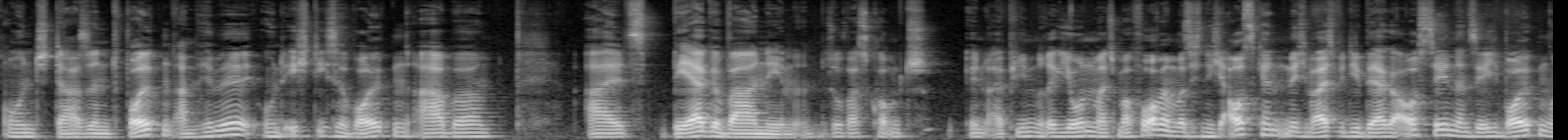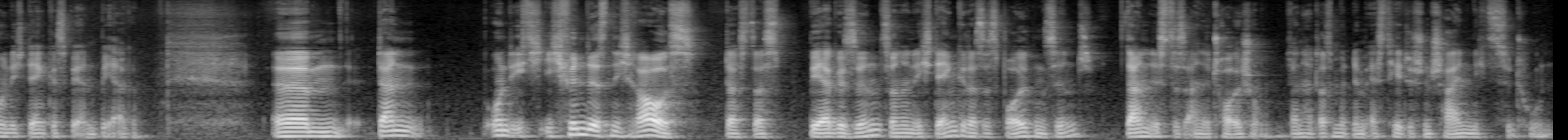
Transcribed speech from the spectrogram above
und da sind Wolken am Himmel und ich diese Wolken aber als Berge wahrnehme. Sowas kommt in alpinen Regionen manchmal vor, wenn man sich nicht auskennt und nicht weiß, wie die Berge aussehen, dann sehe ich Wolken und ich denke, es wären Berge. Ähm, dann, und ich, ich finde es nicht raus, dass das Berge sind, sondern ich denke, dass es Wolken sind, dann ist es eine Täuschung. Dann hat das mit einem ästhetischen Schein nichts zu tun.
